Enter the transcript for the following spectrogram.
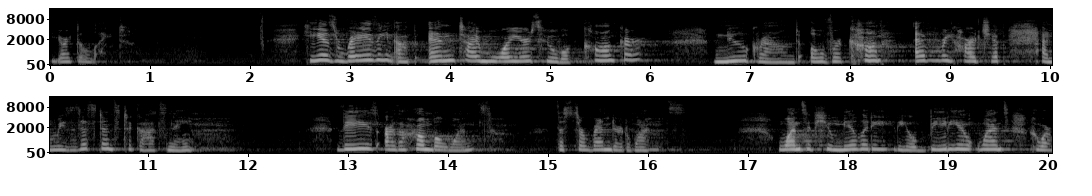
your delight. He is raising up end time warriors who will conquer new ground, overcome every hardship and resistance to God's name. These are the humble ones, the surrendered ones, ones of humility, the obedient ones who are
